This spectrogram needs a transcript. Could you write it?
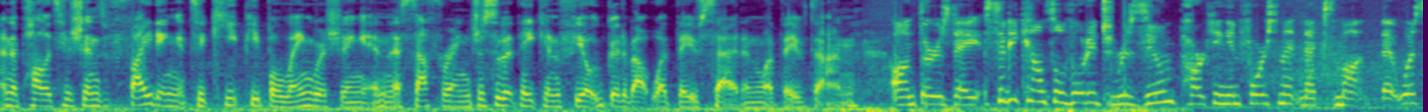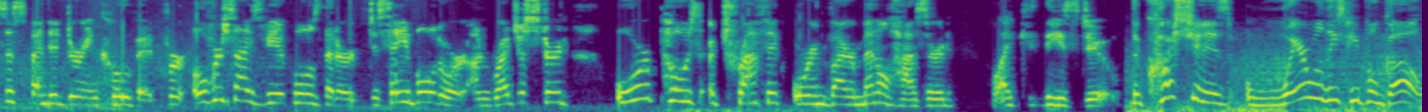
and the politicians fighting to keep people languishing in this suffering just so that they can feel good about what they've said and what they've done? On Thursday, City Council voted to resume parking enforcement next month that was suspended during COVID for oversized vehicles that are disabled or unregistered or pose a traffic or environmental hazard like these do. The question is, where will these people go?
